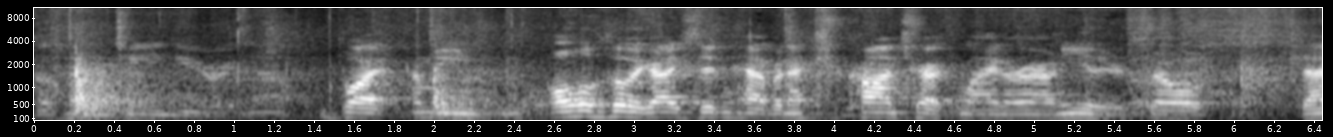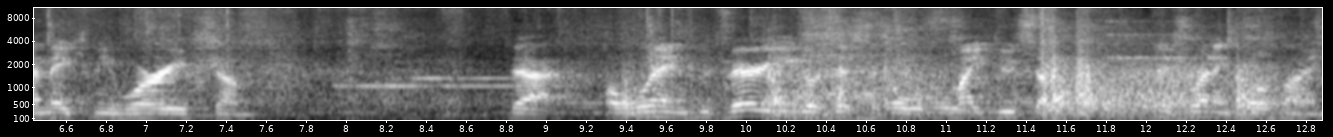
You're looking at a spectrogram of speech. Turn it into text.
of him changing here right now. But I mean, all those other guys didn't have an extra contract lying around either, so that makes me worry some that O'Lynn, who's very egotistical, might do something. Nice running clothesline.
